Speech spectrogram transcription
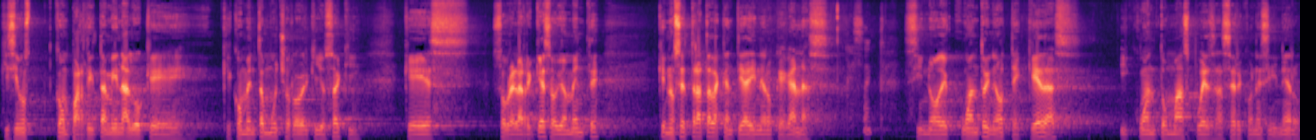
quisimos compartir también algo que, que comenta mucho Robert Kiyosaki, que es sobre la riqueza, obviamente, que no se trata la cantidad de dinero que ganas, Exacto. sino de cuánto dinero te quedas y cuánto más puedes hacer con ese dinero,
